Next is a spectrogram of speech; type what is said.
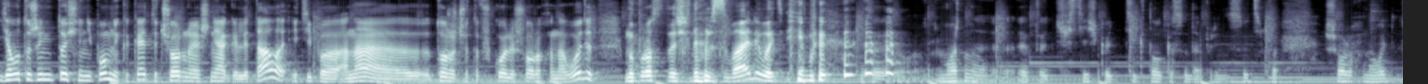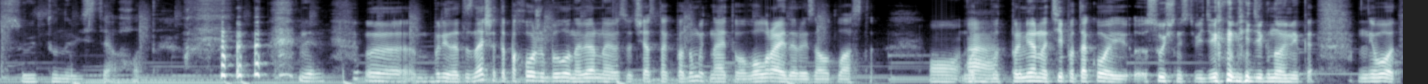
Я вот уже не, точно не помню, какая-то черная шняга летала, и типа она э, тоже что-то в школе шороха наводит. Мы просто начинаем сваливать. И... Можно эту частичку ТикТока сюда принесу, типа шорох наводит, суету навести охота. Э, блин, это знаешь, это похоже было, наверное, сейчас так подумать, на этого Волрайдера из Outlast. О, вот, а. вот примерно типа такой э, сущность в виде, в виде гномика. Вот.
